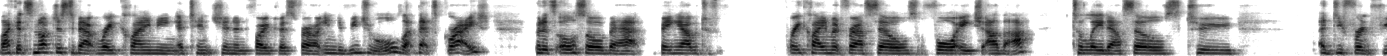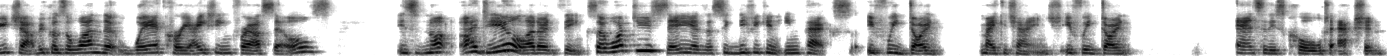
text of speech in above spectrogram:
Like it's not just about reclaiming attention and focus for our individuals, like that's great, but it's also about being able to reclaim it for ourselves, for each other, to lead ourselves to a different future because the one that we're creating for ourselves is not ideal, I don't think. So, what do you see as the significant impacts if we don't make a change, if we don't answer this call to action?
